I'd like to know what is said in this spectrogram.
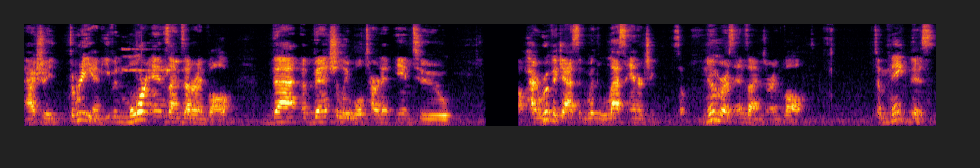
actually three and even more enzymes that are involved that eventually will turn it into pyruvic acid with less energy. So numerous enzymes are involved to make this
